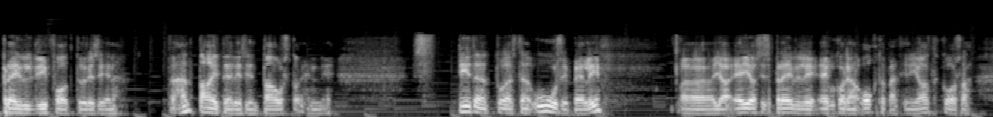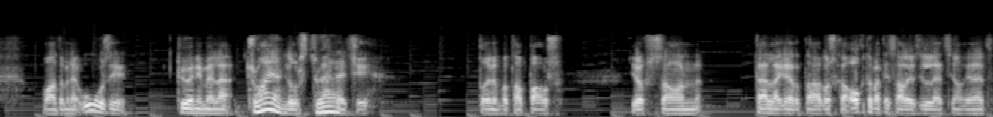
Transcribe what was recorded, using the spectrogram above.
Bravely Default-tyylisiin vähän taiteellisiin taustoihin, niin siitä nyt tulee sitten uusi peli, öö, ja ei ole siis Bravely, ei korjaan Octopathin jatkoosa, vaan tämmöinen uusi työnimellä Triangle Strategy, toimiva tapaus, jossa on tällä kertaa, koska Octopathissa oli silleen, että siinä oli näitä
